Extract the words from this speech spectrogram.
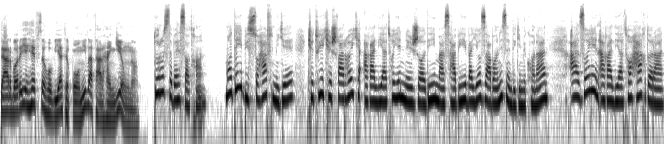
درباره حفظ هویت قومی و فرهنگی اونا درسته بهزاد خان ماده 27 میگه که توی کشورهایی که اقلیت‌های نژادی، مذهبی و یا زبانی زندگی می‌کنن، اعضای این اقلیت‌ها حق دارن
